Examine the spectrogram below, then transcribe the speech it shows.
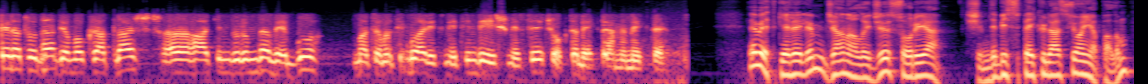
Senatoda demokratlar e, hakim durumda ve bu matematik bu aritmetin değişmesi çok da beklenmemekte. Evet gelelim can alıcı soruya. Şimdi bir spekülasyon yapalım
